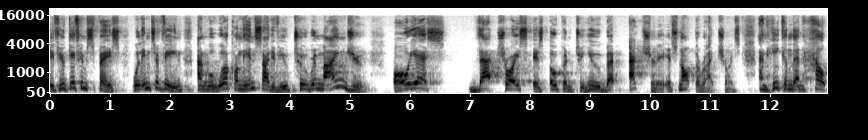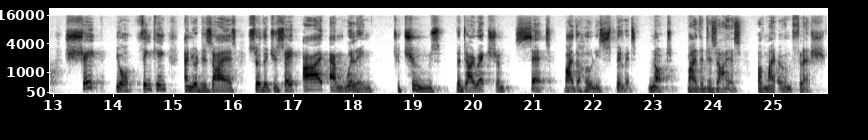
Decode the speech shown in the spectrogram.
if you give him space, will intervene and will work on the inside of you to remind you, Oh, yes, that choice is open to you, but actually it's not the right choice. And he can then help shape your thinking and your desires so that you say, I am willing to choose the direction set by the Holy Spirit, not by the desires of my own flesh.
